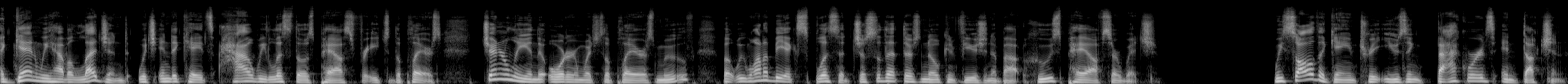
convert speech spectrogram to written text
Again, we have a legend which indicates how we list those payoffs for each of the players, generally in the order in which the players move, but we want to be explicit just so that there's no confusion about whose payoffs are which. We solve the game tree using backwards induction,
